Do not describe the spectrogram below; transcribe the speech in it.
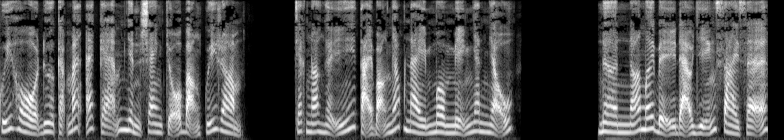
Quý Hồ đưa cặp mắt ác cảm nhìn sang chỗ bọn quý ròm. Chắc nó nghĩ tại bọn nhóc này mồm miệng nhanh nhẩu, nên nó mới bị đạo diễn xài xể.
